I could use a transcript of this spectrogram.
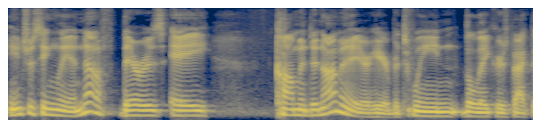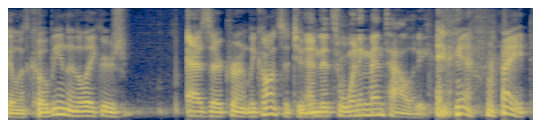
interestingly enough, there is a common denominator here between the Lakers back then with Kobe and then the Lakers as they're currently constituted. And it's a winning mentality. yeah, right.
